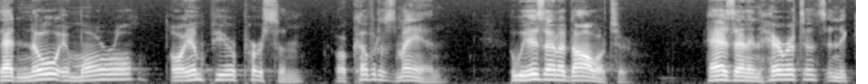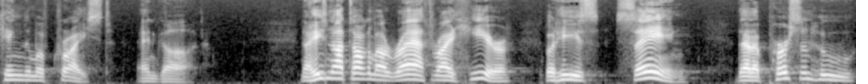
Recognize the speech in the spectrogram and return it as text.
that no immoral or impure person or covetous man who is an idolater has an inheritance in the kingdom of Christ and God. Now, he's not talking about wrath right here, but he's saying that a person who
